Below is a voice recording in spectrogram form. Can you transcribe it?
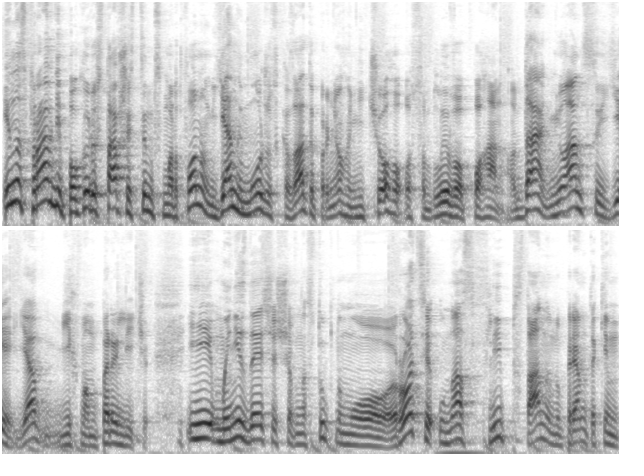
І насправді, покориставшись цим смартфоном, я не можу сказати про нього нічого особливо поганого. Да, нюанси є, я їх вам перелічив. І мені здається, що в наступному році у нас фліп стане ну прям таким.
